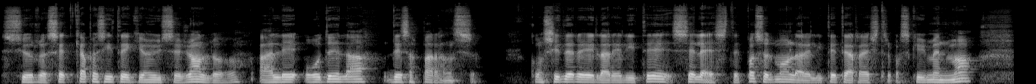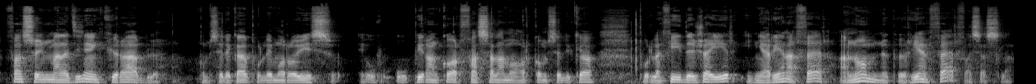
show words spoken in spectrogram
sur cette capacité qu'ont eu ces gens-là à aller au-delà des apparences, considérer la réalité céleste, pas seulement la réalité terrestre, parce qu'humainement, face à une maladie incurable, comme c'est le cas pour l'hémorroïs, ou, ou pire encore, face à la mort, comme c'est le cas pour la fille de Jaïr, il n'y a rien à faire. Un homme ne peut rien faire face à cela.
